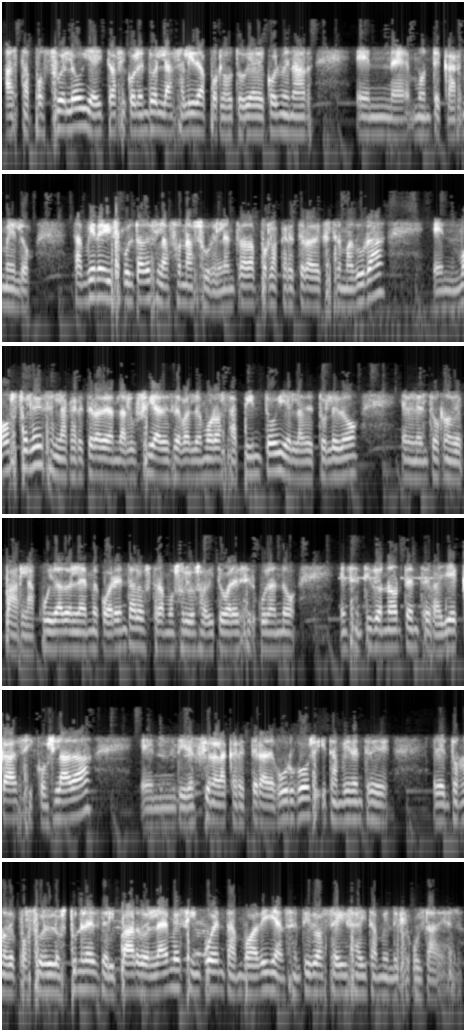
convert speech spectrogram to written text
hasta Pozuelo y hay tráfico lento en la salida por la autovía de Colmenar en eh, Monte Carmelo. También hay dificultades en la zona sur, en la entrada por la carretera de Extremadura, en Móstoles, en la carretera de Andalucía desde Valdemoro hasta Pinto y en la de Toledo en el entorno de Parla. Cuidado en la M40, los tramos son los habituales circulando en sentido norte entre Vallecas y Coslada en dirección a la carretera de Burgos y también entre el entorno de Pozuelo, los túneles del Pardo, en la M50 en Boadilla en sentido A6 hay también dificultades.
